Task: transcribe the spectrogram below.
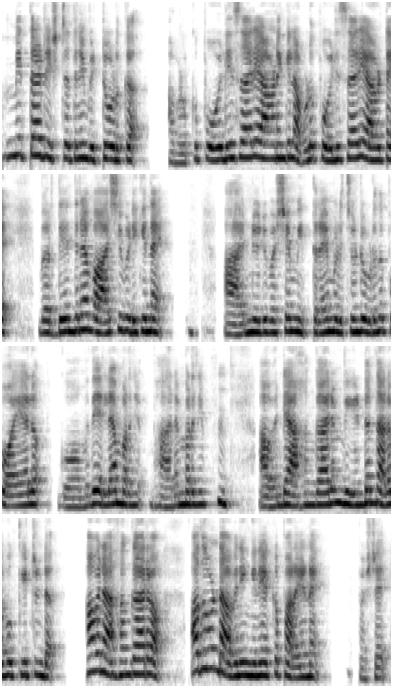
മിത്രയുടെ ഇഷ്ടത്തിന് വിട്ടുകൊടുക്കുക. അവൾക്ക് പോലീസുകാരി ആവണമെങ്കിൽ അവൾ പോലീസുകാരി ആവട്ടെ. വെറുതെ എന്തിനാ വാശി പിടിക്കുന്നേ? ആരിനൊരു പക്ഷേ മിത്രയും വിളിച്ചുകൊണ്ട് ഇവിടുന്ന് പോയാലോ? ഗോമതി എല്ലാം പറഞ്ഞു. ഭാരം പറഞ്ഞു അവന്റെ അഹങ്കാരം വീണ്ടും തല തലപൊക്കിയിട്ടുണ്ട്. അവൻ അഹങ്കാരോ അതുകൊണ്ട് അവൻ ഇങ്ങനെയൊക്കെ പറയണേ. പക്ഷെ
